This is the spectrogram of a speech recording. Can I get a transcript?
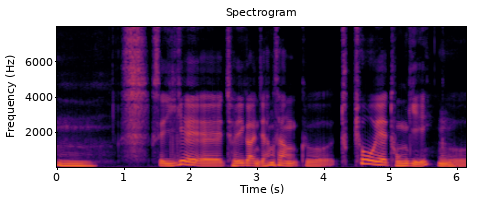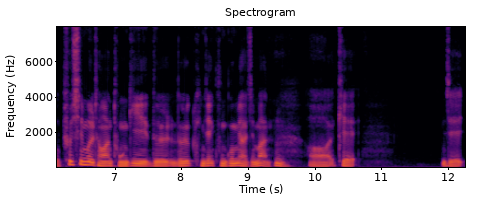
음, 글쎄 이게 저희가 이제 항상 그 투표의 동기, 그 음. 표심을 정한 동기들을 굉장히 궁금해하지만 음. 어 이렇게 이제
